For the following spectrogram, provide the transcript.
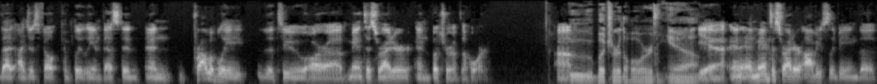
that I just felt completely invested. And probably the two are uh, Mantis Rider and Butcher of the Horde. Um, Ooh, Butcher of the Horde. Yeah. yeah, and and Mantis Rider obviously being the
